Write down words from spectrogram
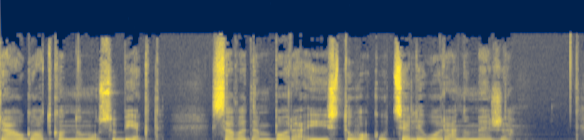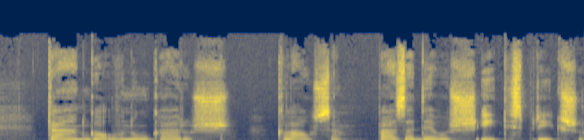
rauga otkon no mūsu biegt, savadam borā īs tuvoku ceļi orā no meža. Tān galvu nūkāruši, klausa, pazadevuši ītis priekšu.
